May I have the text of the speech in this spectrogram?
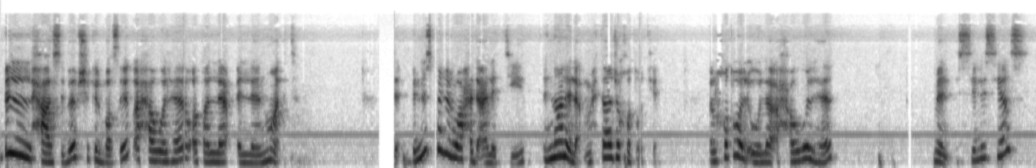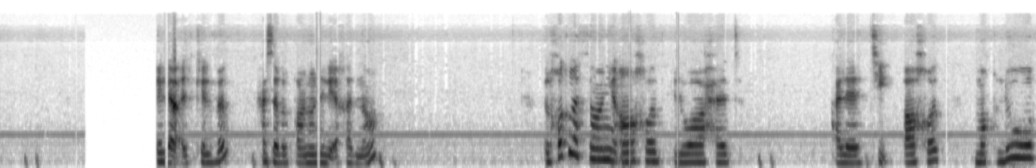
بالحاسبة بشكل بسيط أحولها وأطلع اللين مالتها بالنسبة للواحد على التي هنا لا محتاجة خطوتين. الخطوة الأولى أحولها من السيليسيوس إلى الكلفن حسب القانون اللي أخذناه. الخطوة الثانية آخذ الواحد على T آخذ مقلوب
